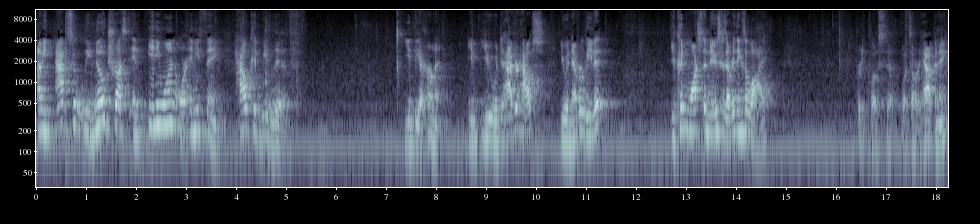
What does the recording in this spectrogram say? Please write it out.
I mean, absolutely no trust in anyone or anything, how could we live? You'd be a hermit. You, you would have your house, you would never leave it. You couldn't watch the news because everything's a lie. Pretty close to what's already happening.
